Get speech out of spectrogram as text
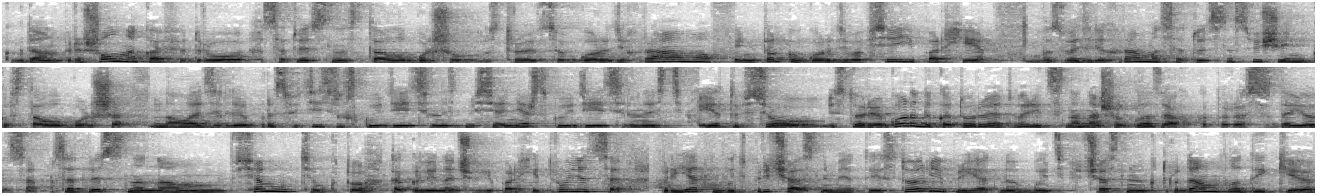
когда он пришел на кафедру, соответственно, стало больше строиться в городе храмов, и не только в городе, во всей епархии. Возводили храмы, соответственно, священников стало больше, наладили просветительскую деятельность, миссионерскую деятельность. И это все история города, которая творится на наших глазах, которая создается. Соответственно, нам всем, тем, кто так или иначе в епархии трудится, приятно быть причастными этой истории, приятно быть причастными причастными к трудам владыки,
